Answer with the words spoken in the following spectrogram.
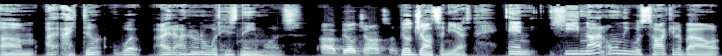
um I I don't what I, I don't know what his name was Uh, Bill Johnson. Bill Johnson yes and he not only was talking about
